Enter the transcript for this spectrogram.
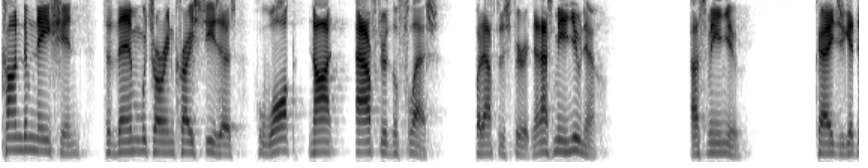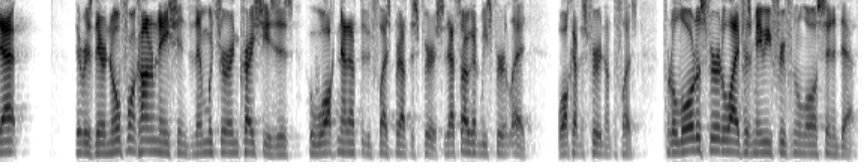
condemnation to them which are in Christ Jesus, who walk not after the flesh, but after the Spirit. Now, that's me and you now. That's me and you. Okay, did you get that? There is there no form of condemnation to them which are in Christ Jesus, who walk not after the flesh, but after the Spirit. So that's why we got to be Spirit led. Walk after the Spirit, not the flesh. For the law of the Spirit of life has made me free from the law of sin and death.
